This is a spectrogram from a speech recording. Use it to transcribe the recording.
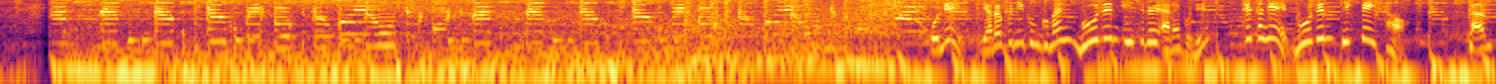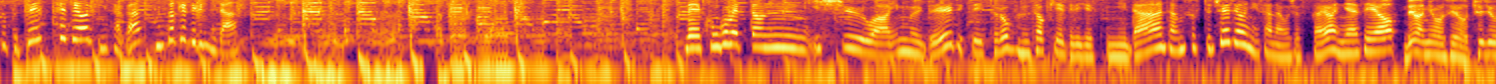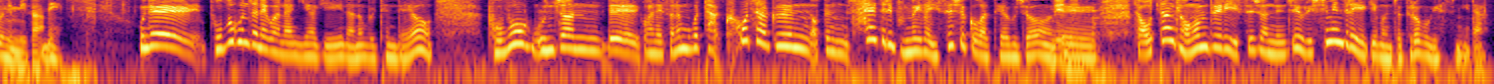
오늘 여러분이 궁금한 모든 이슈를 알아보는 세상의 모든 빅데이터. 다음 소프트 최재원 이사가 분석해 드립니다. 네, 궁금했던 이슈와 인물들 빅데이터로 분석해 드리겠습니다. 다음 소프트 최재원 이사 나오셨어요. 안녕하세요. 네, 안녕하세요. 최재원입니다. 네. 오늘 보복 운전에 관한 이야기 나눠볼 텐데요. 보복 운전들에 관해서는 뭔가 다 크고 작은 어떤 사례들이 분명히 다 있으실 것 같아요. 그죠? 네. 자, 어떤 경험들이 있으셨는지 우리 시민들의 얘기 먼저 들어보겠습니다.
